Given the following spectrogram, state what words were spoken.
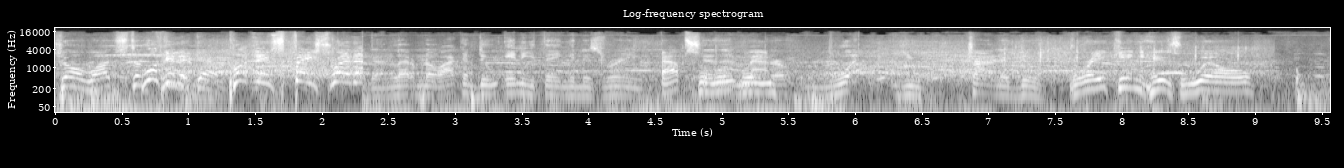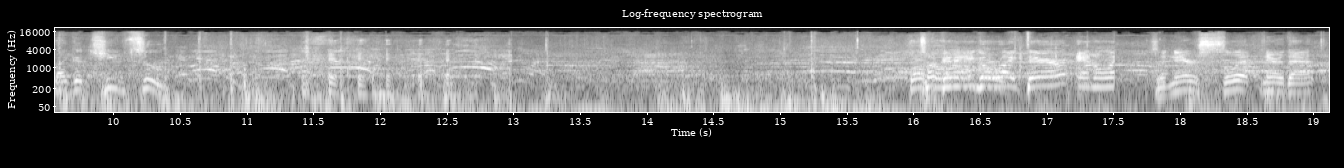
Joe, watch the Look at him again. putting his face right at. And let him know I can do anything in this ring. Absolutely. Doesn't matter what you trying to do. Breaking his will. Like a cheap suit. Took an angle right there and it's a near slip near that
